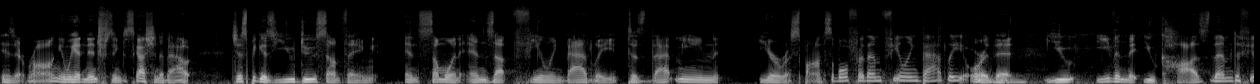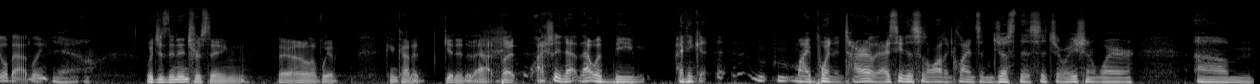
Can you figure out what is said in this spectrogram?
is it wrong? And we had an interesting discussion about just because you do something and someone ends up feeling badly, does that mean you're responsible for them feeling badly, or that Mm. you even that you caused them to feel badly? Yeah. Which is an interesting. I don't know if we have, can kind of get into that, but Actually, that that would be, I think, uh, my point entirely. I see this in a lot of clients in just this situation where, um,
